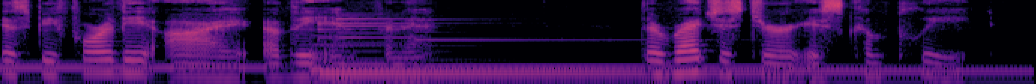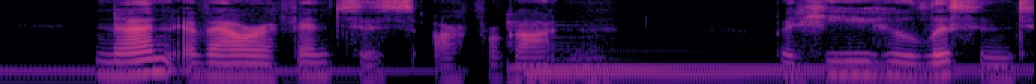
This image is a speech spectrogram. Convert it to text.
is before the eye of the infinite. The register is complete. None of our offenses are forgotten, but he who listened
